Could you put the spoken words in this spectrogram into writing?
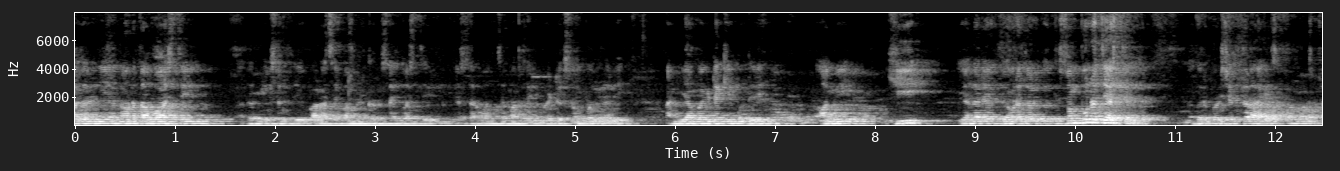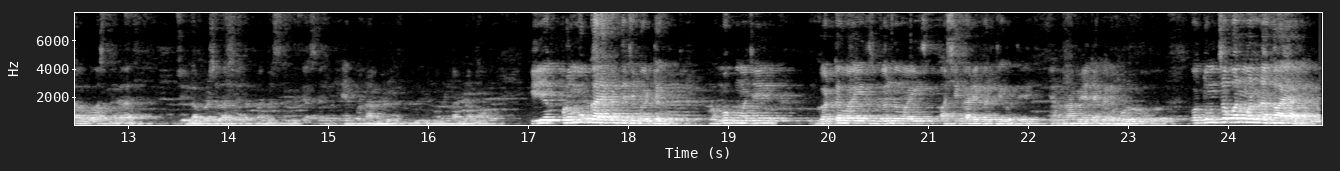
आदरणीय नवरताबा असतील आदरणीय श्रद्धेय बाळासाहेब आंबेडकर साहेब असतील या सर्वांच्या मार्गदर्शनाखाली बैठक संपन्न झाली. आणि या बैठकीमध्ये आम्ही ही येणाऱ्या जवळ तालुक्यातील संपूर्ण जे असतील नगर परिषद तर आहेच पण चालू असणाऱ्या जिल्हा परिषद असेल पंचायत समिती असेल हे पण आम्ही निवडून आहोत. ही एक प्रमुख कार्यकर्त्याची बैठक. होती प्रमुख म्हणजे गटवाईज गणवाईज असे कार्यकर्ते होते. त्यांना आम्ही या ठिकाणी बोलत होतो. व तुमचं पण म्हणणं काय आहे?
